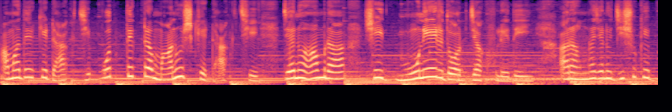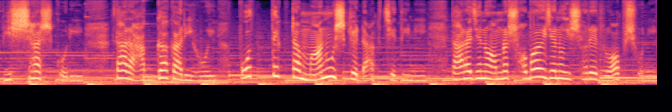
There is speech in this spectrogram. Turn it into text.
আমাদেরকে ডাকছে, প্রত্যেকটা মানুষকে ডাকছে, যেন আমরা সেই মনের দরজা খুলে দেই আর আমরা যেন যিশুকে বিশ্বাস করি, তার আজ্ঞাকারী হই। প্রত্যেকটা মানুষকে ডাকছে তিনি, তারা যেন আমরা সবাই যেন ঈশ্বরের রব শুনি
